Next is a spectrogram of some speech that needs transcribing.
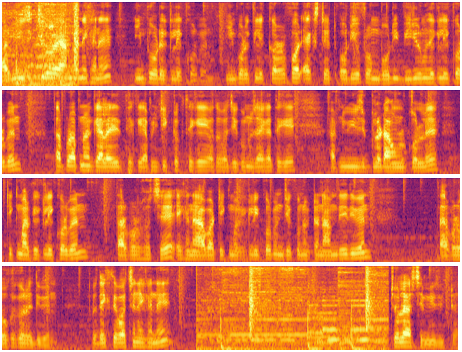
আর মিউজিক কীভাবে আনবেন এখানে? ইম্পোর্টে ক্লিক করবেন। ইম্পোর্টে ক্লিক করার পর এক্সটেট অডিও ফ্রম বডি ভিডিওর মধ্যে ক্লিক করবেন। তারপর আপনার গ্যালারি থেকে, আপনি টিকটক থেকে অথবা যে কোনো জায়গা থেকে আপনি মিউজিকগুলো ডাউনলোড করলে টিক মার্কে ক্লিক করবেন। তারপর হচ্ছে এখানে আবার টিক মার্কে ক্লিক করবেন যে কোনো একটা নাম দিয়ে দিবেন। তারপর ওকে করে দিবেন। তো দেখতে পাচ্ছেন এখানে চলে আসছে মিউজিকটা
